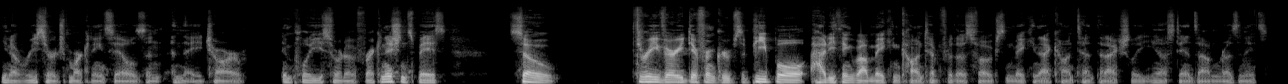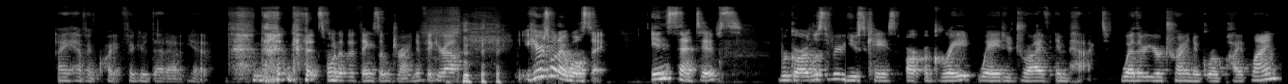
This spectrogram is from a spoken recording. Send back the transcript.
you know, research, marketing, sales, and, and the HR employee sort of recognition space. So three very different groups of people. How do you think about making content for those folks and making that content that actually, you know, stands out and resonates? I haven't quite figured that out yet. that, that's one of the things I'm trying to figure out. Here's what I will say incentives, regardless of your use case, are a great way to drive impact, whether you're trying to grow pipeline,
